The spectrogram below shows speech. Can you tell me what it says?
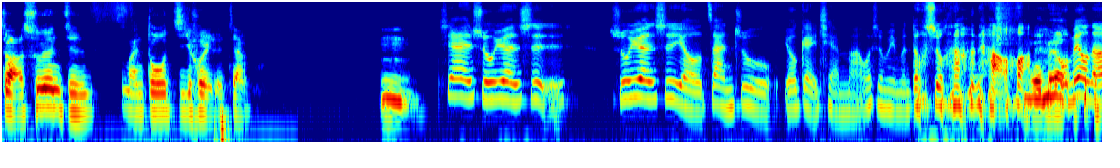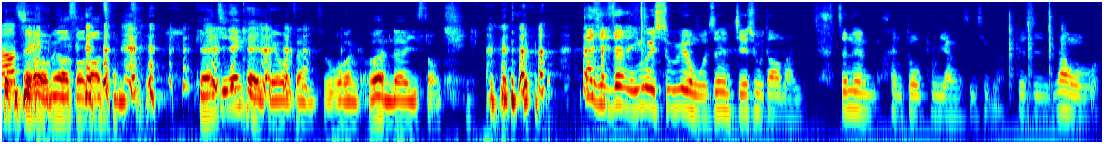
对啊，书院其实蛮多机会的，这样。嗯，现在书院是书院是有赞助有给钱吗？为什么你们都说他们的好话？我没有，我没有拿到没钱，我没有收到赞助，可能今天可以给我赞助，我很我很乐意收取。但其实真的，因为书院，我真的接触到蛮真的很多不一样的事情啊，就是让我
